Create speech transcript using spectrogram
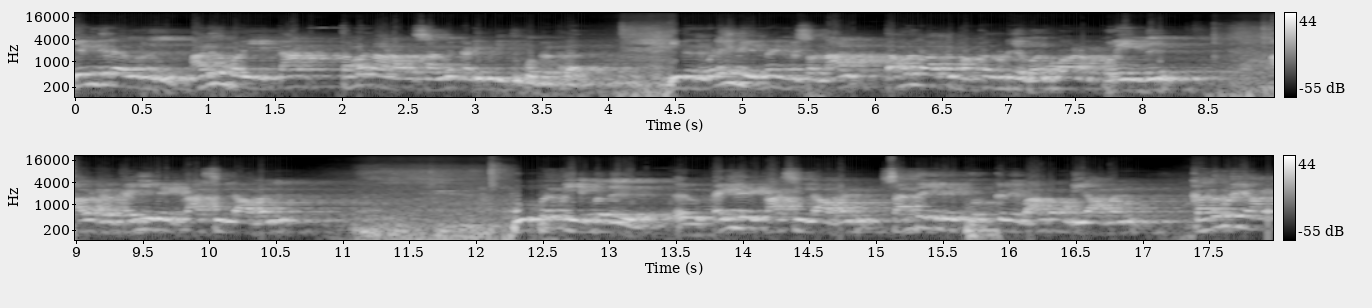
என்கிற ஒரு அணுகுமுறையை தான் தமிழ்நாடு அரசாங்கம் கடைபிடித்துக் கொண்டிருக்கிறது. இதன் விளைவு என்ன என்று சொன்னால் தமிழ்நாட்டு மக்களுடைய வருமானம் குறைந்து அவர்கள் கையிலே காசு இல்லாமல் உற்பத்தி என்பது கையிலே காசு இல்லாமல் சந்தையிலே பொருட்களை வாங்க முடியாமல் கடுமையான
